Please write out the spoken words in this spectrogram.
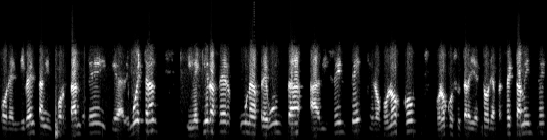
por el nivel tan importante y que demuestran y le quiero hacer una pregunta a Vicente, que lo conozco, conozco su trayectoria perfectamente,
